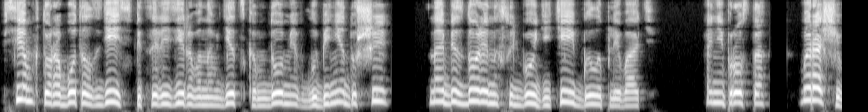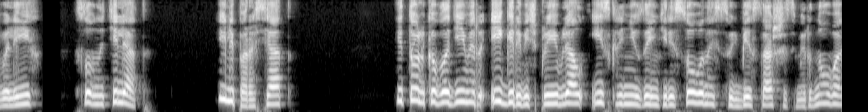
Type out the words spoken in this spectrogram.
Всем, кто работал здесь, в специализированном детском доме, в глубине души на обездоленных судьбой детей было плевать. Они просто выращивали их, словно телят или поросят, и только Владимир Игоревич проявлял искреннюю заинтересованность в судьбе Саши Смирнова,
